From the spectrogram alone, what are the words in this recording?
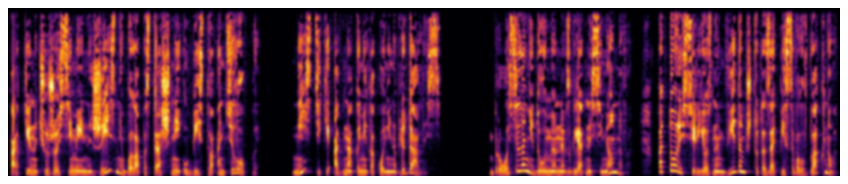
Картина чужой семейной жизни была пострашней убийства антилопы. Мистики, однако, никакой не наблюдалось. Бросила недоуменный взгляд на Семенова, который с серьезным видом что-то записывал в блокнот.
